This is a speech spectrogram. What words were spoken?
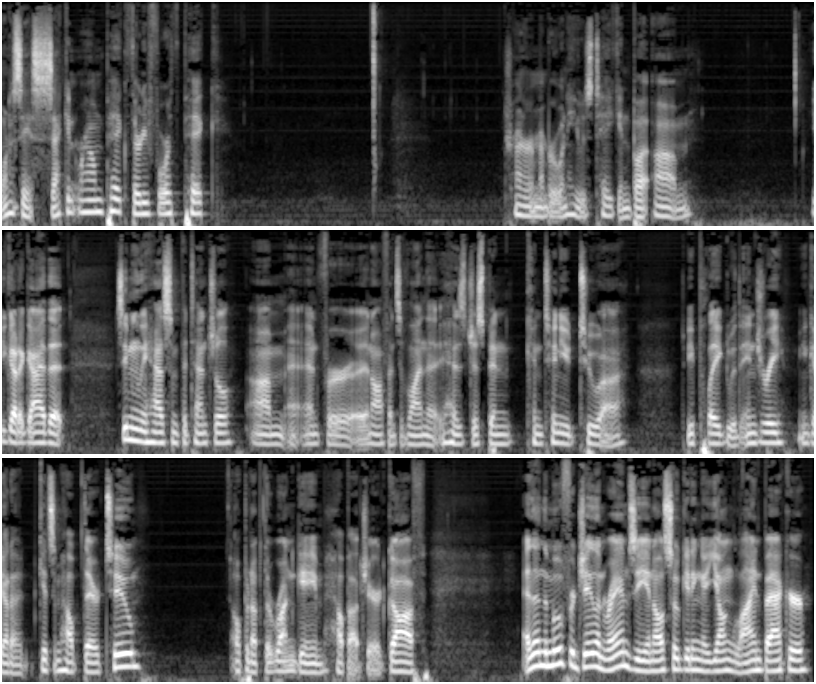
I want to say a second round pick, 34th pick. I'm trying to remember when he was taken, but um, you got a guy that seemingly has some potential, um, and for an offensive line that has just been continued to uh, be plagued with injury. You got to get some help there too. Open up the run game, help out Jared Goff. And then the move for Jalen Ramsey and also getting a young linebacker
